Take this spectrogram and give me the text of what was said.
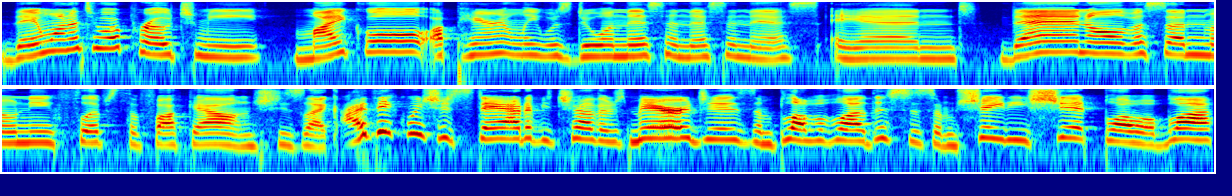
They wanted to approach me. Michael apparently was doing this and this and this, and then all of a sudden Monique flips the fuck out and she's like, "I think we should stay out of each other's marriages and blah blah blah. This is some shady shit, blah blah blah."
